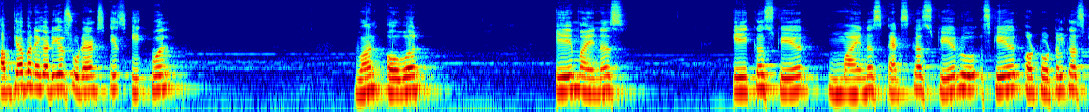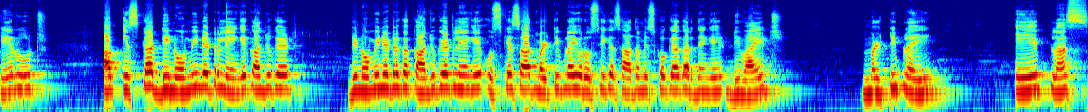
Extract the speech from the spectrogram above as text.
अब क्या बनेगा dear students is equal one over a minus a का स्केयर माइनस एक्स का स्केयर स्केयर और टोटल का स्केयर रूट अब इसका डिनोमिनेटर लेंगे कॉन्जुगेट डिनोमिनेटर का कॉन्जुगेट लेंगे, उसके साथ मल्टीप्लाई और उसी के साथ हम इसको क्या कर देंगे? Divide multiply a plus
